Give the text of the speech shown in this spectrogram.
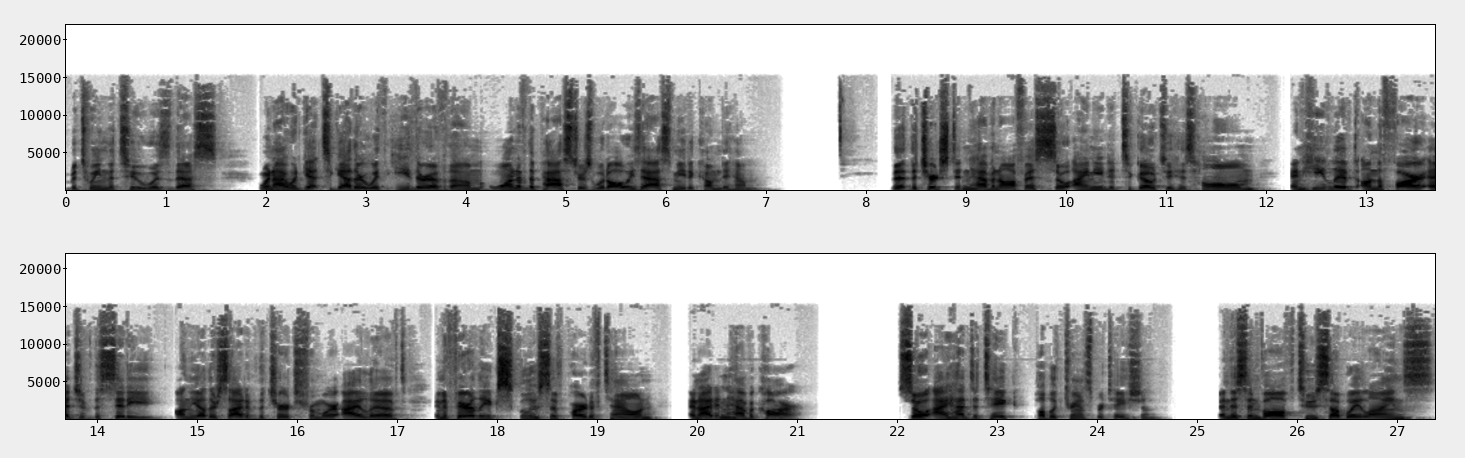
between the two was this. When I would get together with either of them, one of the pastors would always ask me to come to him. The, the church didn't have an office, so I needed to go to his home, and he lived on the far edge of the city on the other side of the church from where I lived, in a fairly exclusive part of town, and I didn't have a car. So I had to take public transportation. And this involved two subway lines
